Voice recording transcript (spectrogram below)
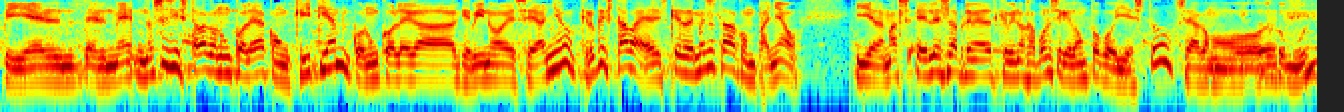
pillé el, el me- no sé si estaba con un colega, con Kitian, con un colega que vino ese año, creo que estaba, es que además estaba acompañado. Y además, él es la primera vez que vino a Japón y se quedó un poco, ¿y esto? O sea, como... ¿Esto es común?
